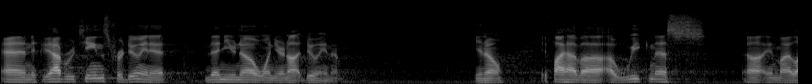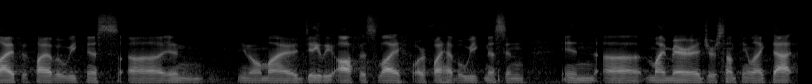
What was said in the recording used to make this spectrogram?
And if you have routines for doing it, then you know when you're not doing them. You know, if I have a, a weakness uh, in my life, if I have a weakness uh, in you know my daily office life, or if I have a weakness in in uh, my marriage or something like that,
